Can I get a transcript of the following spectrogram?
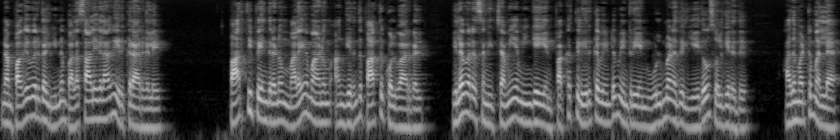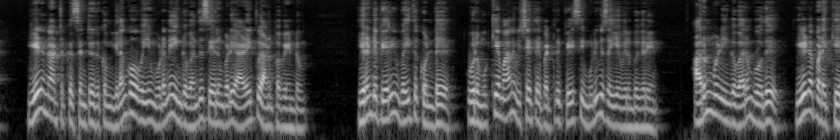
நம் பகைவர்கள் இன்னும் பலசாலிகளாக இருக்கிறார்களே. பார்த்திபேந்திரனும் மலையமானும் அங்கிருந்து பார்த்து கொள்வார்கள். இளவரசன் இச்சமயம் இங்கே என் பக்கத்தில் இருக்க வேண்டும் என்று என் உள்மனதில் ஏதோ சொல்கிறது. அது மட்டுமல்ல ஈழ நாட்டுக்கு சென்றிருக்கும் இளங்கோவையும் உடனே இங்கு வந்து சேரும்படி அழைப்பு அனுப்ப வேண்டும். இரண்டு பேரையும் வைத்துக்கொண்டு ஒரு முக்கியமான விஷயத்தை பற்றி பேசி முடிவு செய்ய விரும்புகிறேன். அருண்மொழி இங்கு வரும்போது ஈழப்படைக்கு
